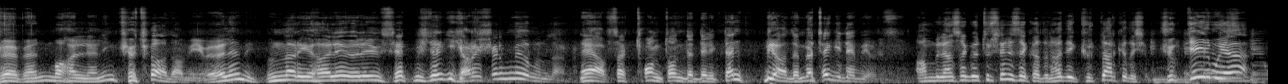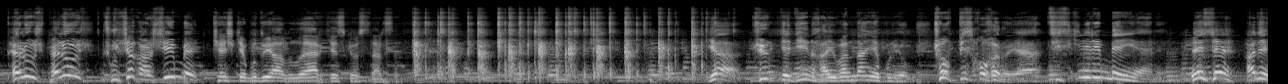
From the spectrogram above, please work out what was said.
Ve ben mahallenin kötü adamıyım öyle mi? Bunlar ihale öyle yükseltmişler ki yarışılmıyor bunlar. Ne yapsak ton ton dedelikten bir adım öte gidemiyoruz. Ambulansa götürsenize kadın hadi kürklü arkadaşım. Kürk değil bu ya. Peluş, peluş. Kürk'e karşıyım ben. Keşke bu duyarlılığı herkes gösterse. Ya kürk dediğin hayvandan yapılıyormuş. Çok pis kokar o ya. Tiskinirim ben yani. Neyse hadi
